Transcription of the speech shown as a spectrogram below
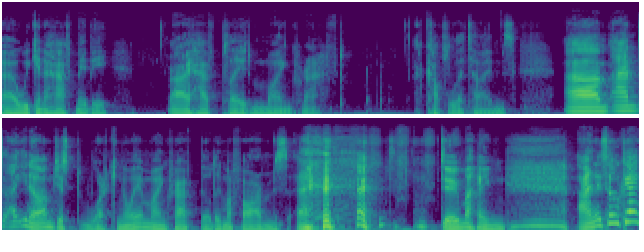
a week and a half maybe, I have played Minecraft a couple of times. Um, and uh, you know, I'm just working away in Minecraft, building my farms, doing my thing, and it's okay.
